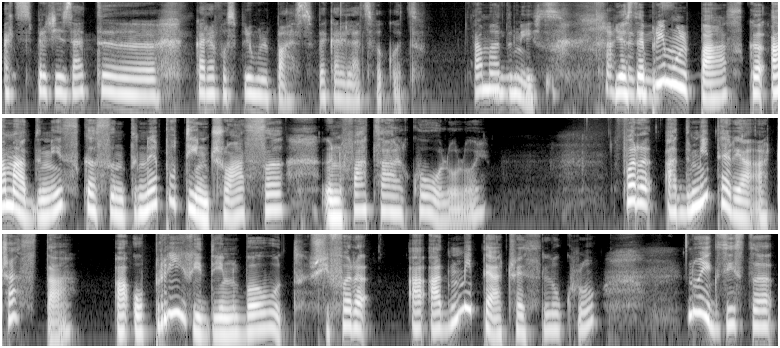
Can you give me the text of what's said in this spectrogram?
Ați precizat uh, care a fost primul pas pe care l-ați făcut. Am admis. Este primul pas că am admis că sunt neputincioasă în fața alcoolului. Fără admiterea aceasta a opririi din băut și fără a admite acest lucru, nu există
